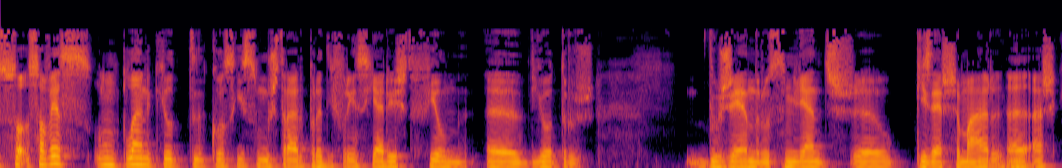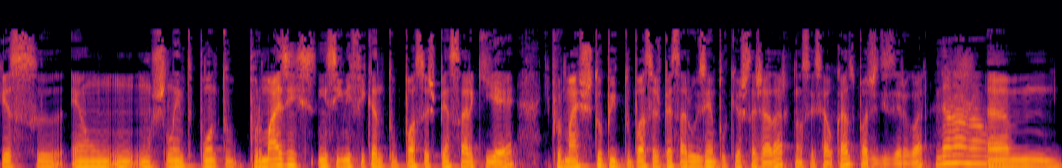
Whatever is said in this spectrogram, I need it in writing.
se- se houvesse um plano que eu te conseguisse mostrar para diferenciar este filme ah, de outros do género semelhantes, ah, o que quiseres chamar, ah, acho que esse é um, um- um excelente ponto, por mais ins- insignificante tu possas pensar que é, e por mais estúpido tu possas pensar o exemplo que eu esteja a dar, que não sei se é o caso, podes dizer agora, Não, não, não. Hum,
